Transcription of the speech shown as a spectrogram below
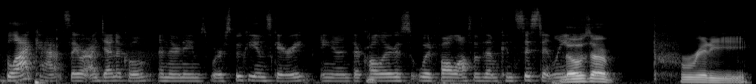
black cats. They were identical, and their names were Spooky and Scary, and their mm. collars would fall off of them consistently. Those are pretty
